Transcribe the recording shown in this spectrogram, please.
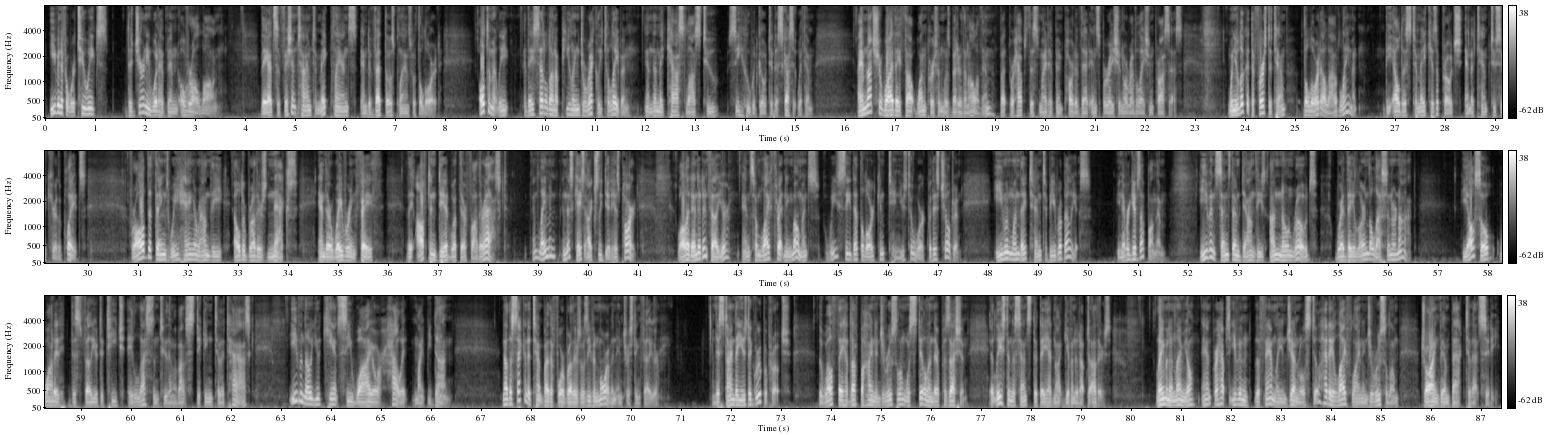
Even if it were two weeks, the journey would have been overall long. They had sufficient time to make plans and to vet those plans with the Lord. Ultimately, they settled on appealing directly to Laban, and then they cast lots to see who would go to discuss it with him. I am not sure why they thought one person was better than all of them, but perhaps this might have been part of that inspiration or revelation process. When you look at the first attempt, the Lord allowed Laman, the eldest, to make his approach and attempt to secure the plates. For all of the things we hang around the elder brothers' necks and their wavering faith, they often did what their father asked. And Laman, in this case, actually did his part. While it ended in failure and some life threatening moments, we see that the Lord continues to work with his children, even when they tend to be rebellious. He never gives up on them. He even sends them down these unknown roads where they learn the lesson or not. He also wanted this failure to teach a lesson to them about sticking to the task, even though you can't see why or how it might be done. Now, the second attempt by the four brothers was even more of an interesting failure. This time they used a group approach. The wealth they had left behind in Jerusalem was still in their possession, at least in the sense that they had not given it up to others. Laman and Lemuel, and perhaps even the family in general, still had a lifeline in Jerusalem drawing them back to that city.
